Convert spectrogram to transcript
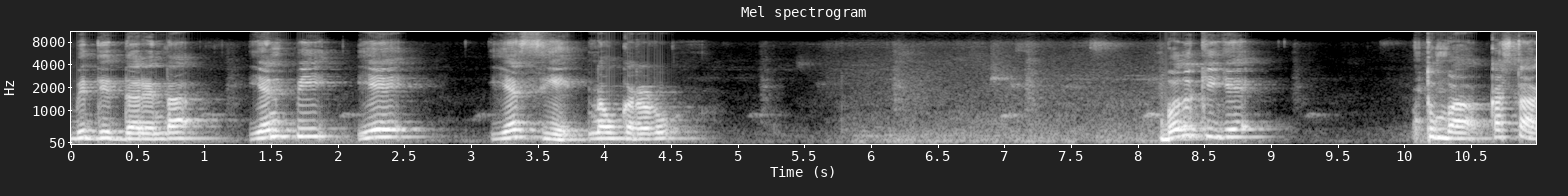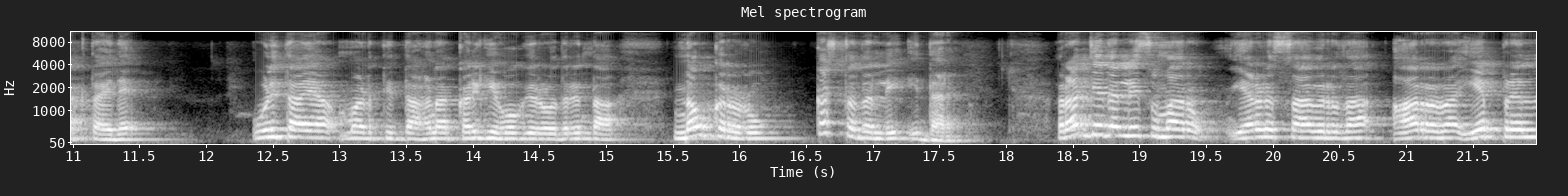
ಬಿದ್ದಿದ್ದರಿಂದ N P A S A ನೌಕರರು ಬದುಕಿಗೆ ತುಂಬ ಕಷ್ಟ ಆಗ್ತಾ ಇದೆ. ಉಳಿತಾಯ ಮಾಡುತ್ತಿದ್ದ ಹಣ ಕರಗಿ ಹೋಗಿರೋದರಿಂದ ನೌಕರರು ಕಷ್ಟದಲ್ಲಿ ಇದ್ದಾರೆ. ರಾಜ್ಯದಲ್ಲಿ ಸುಮಾರು ಎರಡು ಸಾವಿರದ ಆರರ ಏಪ್ರಿಲ್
